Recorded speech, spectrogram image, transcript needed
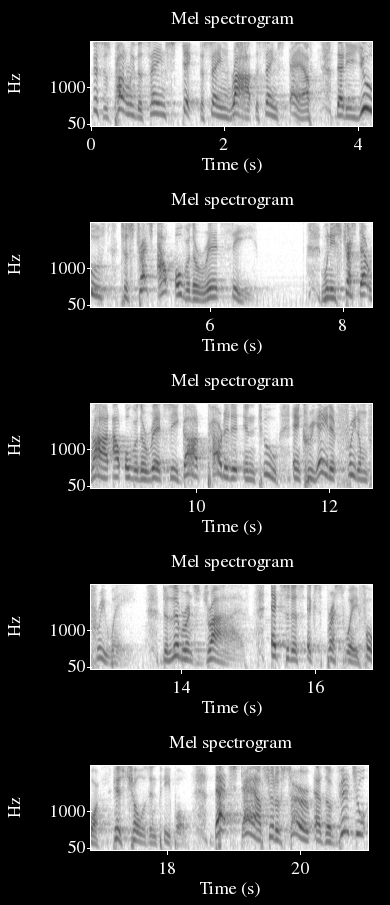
this is probably the same stick, the same rod, the same staff that he used to stretch out over the Red Sea. When he stretched that rod out over the Red Sea, God parted it in two and created Freedom Freeway, Deliverance Drive, Exodus Expressway for his chosen people. That staff should have served as a visual,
